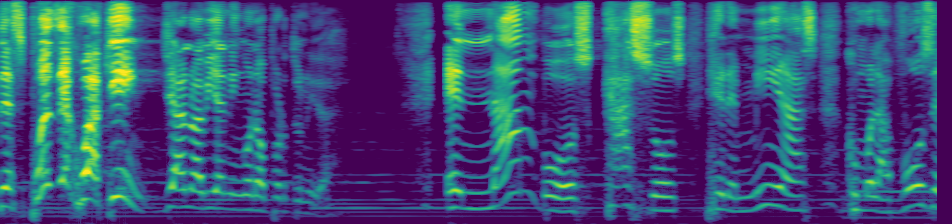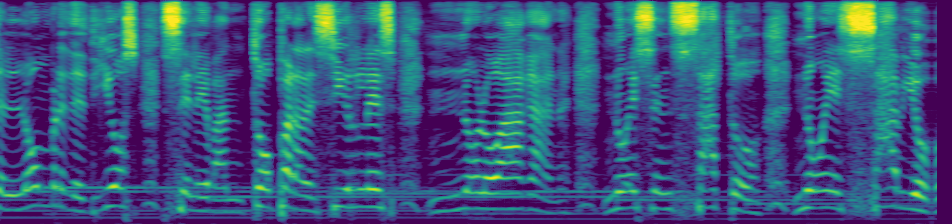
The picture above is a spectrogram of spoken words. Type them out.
Después de Joaquín ya no había ninguna oportunidad. En ambos casos, Jeremías, como la voz del hombre de Dios, se levantó para decirles, no lo hagan, no es sensato, no es sabio.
